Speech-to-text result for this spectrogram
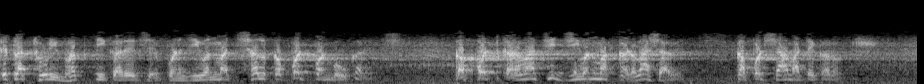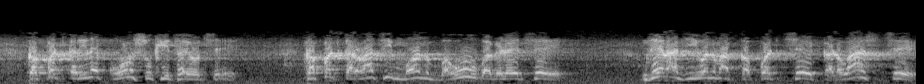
કેટલાક થોડી ભક્તિ કરે છે, પણ જીવનમાં છલ કપટ પણ બહુ કરે છે. કપટ કરવાથી જીવનમાં કડવાશ આવે કપટ શા માટે કરો કપટ કરીને કોણ સુખી થયો છે? કપટ કરવાથી મન બહુ બગડે છે. જેના જીવનમાં કપટ છે, કડવાશ છે,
